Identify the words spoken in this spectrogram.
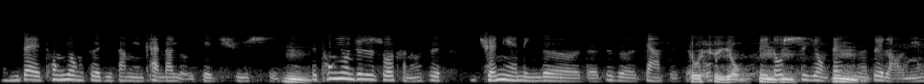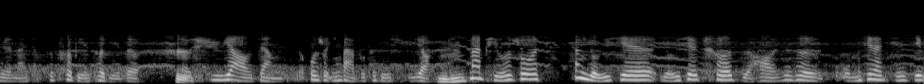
我们在通用设计上面看到有一些趋势。嗯，这通用就是说可能是全年龄的的这个驾驶者都适用，对，都适用。但是呢，对老年人来讲是特别特别的呃需要这样子，或者说银发族特别需要。嗯。那比如说像有一些有一些车子哈，就是我们现在其实街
